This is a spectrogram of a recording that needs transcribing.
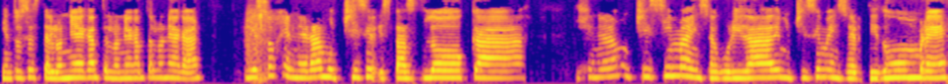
y entonces te lo niegan, te lo niegan, te lo niegan, y eso genera muchísimo, estás loca, y genera muchísima inseguridad y muchísima incertidumbre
